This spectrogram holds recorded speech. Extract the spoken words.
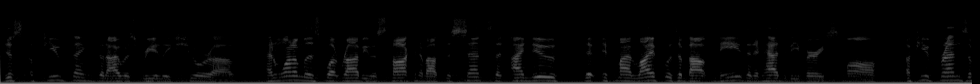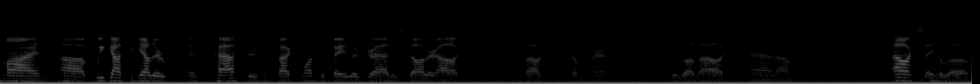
Just a few things that I was really sure of. And one of them is what Robbie was talking about the sense that I knew that if my life was about me, that it had to be very small. A few friends of mine, uh, we got together as pastors. In fact, one's a Baylor grad. His daughter, Alex, is up in the balcony somewhere. You'll love Alex. And um, Alex, say hello.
